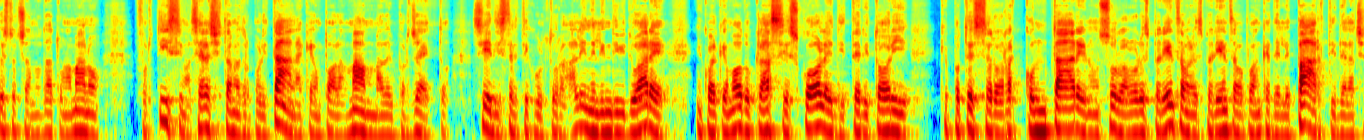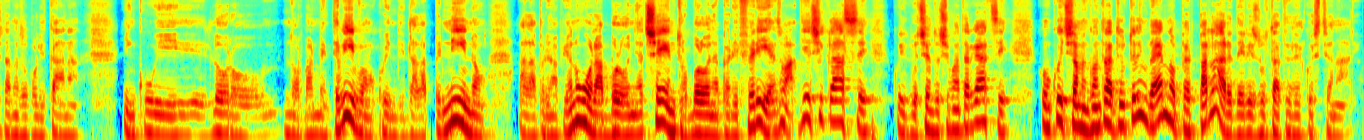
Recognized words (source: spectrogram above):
questo ci hanno dato una mano fortissima, sia la città metropolitana, che è un po' la mamma del progetto, sia i distretti culturali, nell'individuare in qualche modo classi e scuole di territori che potessero raccontare non solo la loro esperienza, ma l'esperienza proprio anche delle parti della città metropolitana in cui loro normalmente vivono, quindi dall'Appennino alla prima pianura, a Bologna centro, Bologna periferia, insomma 10 classi, quindi 250 ragazzi con cui ci siamo incontrati tutto l'inverno per parlare dei risultati del questionario.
